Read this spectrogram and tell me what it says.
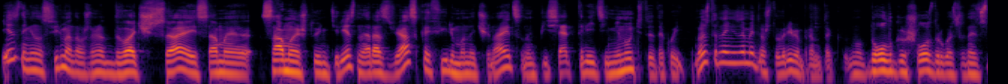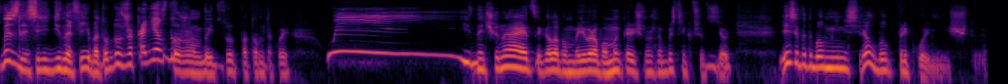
Единственный минус фильма, потому что у него два часа, и самое, самое, что интересно, развязка фильма начинается на 53-й минуте. Ты такой, с одной стороны, не заметил, что время прям так ну, долго шло, с другой стороны, в смысле середина фильма, тут уже конец должен быть. И тут потом такой, уи и начинается галопом по Европе. Мы, короче, нужно быстренько все это сделать. Если бы это был мини-сериал, был прикольнее, я считаю.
